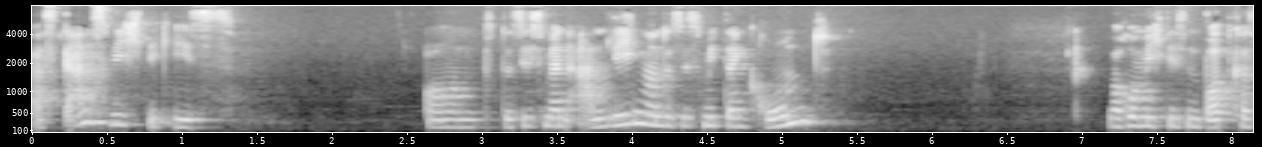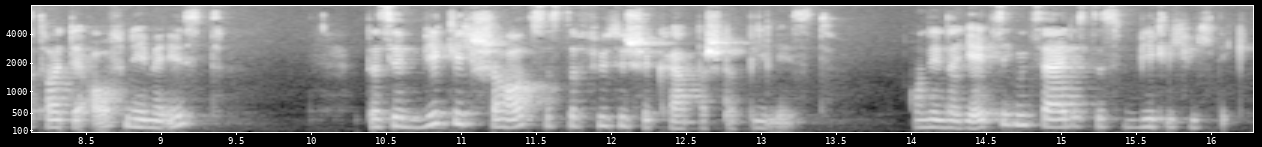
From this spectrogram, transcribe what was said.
Was ganz wichtig ist, und das ist mein Anliegen und das ist mit ein Grund, warum ich diesen Podcast heute aufnehme, ist, dass ihr wirklich schaut, dass der physische Körper stabil ist. Und in der jetzigen Zeit ist das wirklich wichtig.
